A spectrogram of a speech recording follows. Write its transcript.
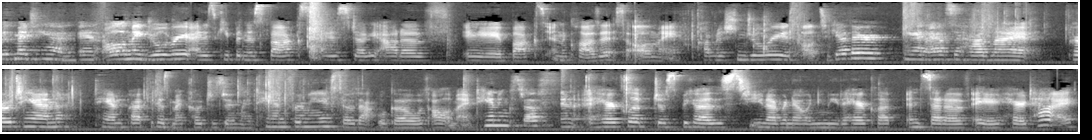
with my tan. And all of my jewelry I just keep in this box. I just dug it out of a box in the closet. So all my competition jewelry is all together. And I also have my Pro Tan tan prep because my coach is doing my tan for me so that will go with all of my tanning stuff and a hair clip just because you never know when you need a hair clip instead of a hair tie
